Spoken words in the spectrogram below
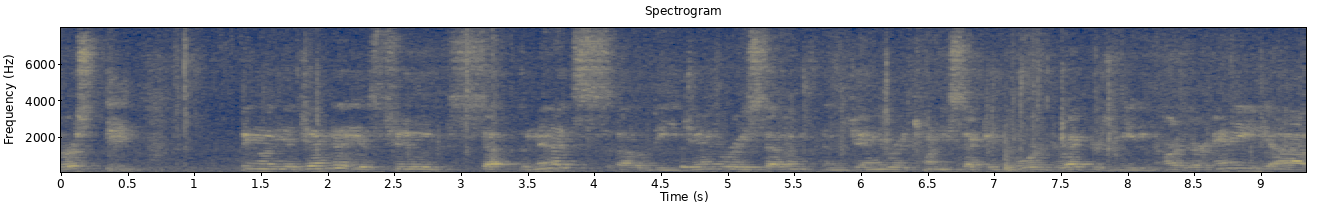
First thing on the agenda is to set the minutes of the January seventh and January twenty-second board directors meeting. Are there any, uh,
